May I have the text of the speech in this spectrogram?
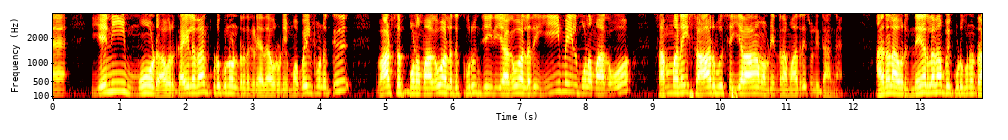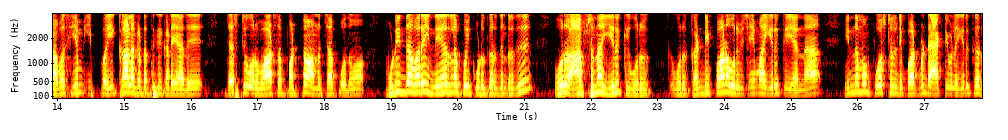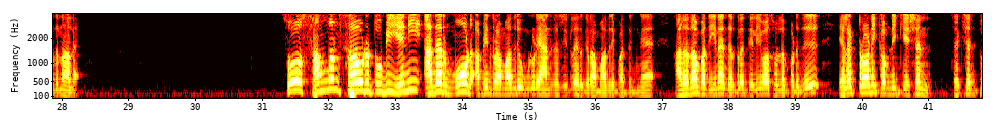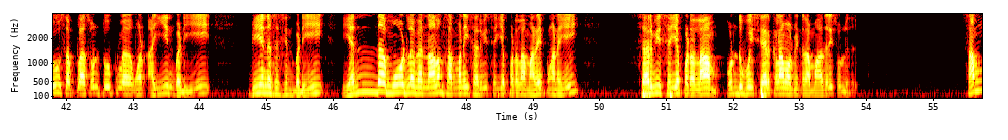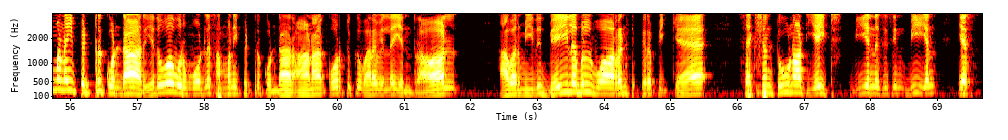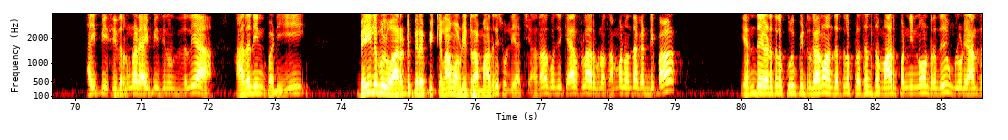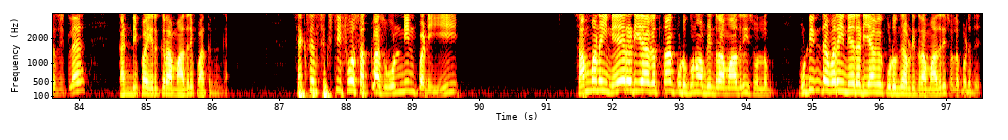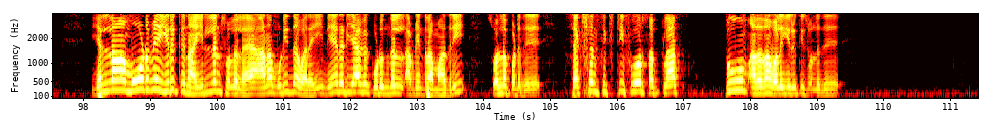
எனி மோடு அவர் கையில் தான் கொடுக்கணுன்றது கிடையாது. அவருடைய மொபைல் ஃபோனுக்கு வாட்ஸ்அப் மூலமாகவோ அல்லது குறுஞ்செய்தியாகவோ அல்லது இமெயில் மூலமாகவோ சம்மனை சார்பு செய்யலாம் அப்படின்ற மாதிரி சொல்லிட்டாங்க. அதனால் அவர் நேரில் தான் போய் கொடுக்கணுன்ற அவசியம் இப்போ இக்காலகட்டத்துக்கு கிடையாது. ஜஸ்ட் ஒரு வாட்ஸ்அப் மட்டும் அமைச்சா போதும். முடிந்தவரை நேரில் போய் கொடுக்கறதுன்றது ஒரு ஆப்ஷனாக இருக்குது ஒரு ஒரு கண்டிப்பான ஒரு விஷயமா இருக்குது ஏன்னா இன்னமும் போஸ்டல் டிபார்ட்மெண்ட் ஆக்டிவில் இருக்கிறதுனால. So summon served to be any other mode அப்படின்ற மாதிரி உங்களுடைய ஆன்சர் ஷீட்டில் இருக்கிற மாதிரி பார்த்துக்குங்க. அதை தான் பார்த்தீங்கன்னா இந்த இடத்துல தெளிவாக சொல்லப்படுது. Electronic communication section two sub clause one two one ஐயின் படி பிஎன்எஸ்எஸ்ஸின் படி எந்த மோடில் வேணாலும் சம்மனை சர்வீஸ் செய்யப்படலாம். மழைப்பானையை சர்வீஸ் செய்யப்படலாம் கொண்டு போய் சேர்க்கலாம் அப்படின்ற மாதிரி சொல்லுது. சம்மனை பெற்றுக்கொண்டார். ஏதோ ஒரு மோடில் சம்மனை பெற்றுக்கொண்டார். ஆனால் கோர்ட்டுக்கு வரவில்லை என்றால் அவர் மீது பெயிலபிள் வாரண்ட் பிறப்பிக்க செக்ஷன் டூ நாட் எயிட் பிஎன்எஸ்எஸின் பிஎன்எஸ் ஐபிசி இதற்கு முன்னாடி ஐபிசி இருந்தது இல்லையா? அதனின்படி பெயிலபிள் வாரண்ட் பிறப்பிக்கலாம் அப்படின்ற மாதிரி சொல்லியாச்சு. அதனால் கொஞ்சம் கேர்ஃபுல்லாக இருக்கணும். சம்மன் வந்தால் கண்டிப்பாக எந்த இடத்துல குறிப்பிட்டிருக்காங்களோ அந்த இடத்துல ப்ரெசன்ஸை மார்க் பண்ணிடணுன்றது உங்களுடைய ஆன்சர் ஷீட்டில் கண்டிப்பாக இருக்கிற மாதிரி பார்த்துக்குங்க. Section sixty four sub clause ஒன்னின் படி சம்மனை நேரடியாகத்தான் கொடுக்கணும் அப்படின்ற மாதிரி சொல்ல முடிந்தவரை நேரடியாக கொடுங்க அப்படின்ற மாதிரி சொல்லப்படுது. எல்லா மோடுமே இருக்குது நான் இல்லைன்னு சொல்லலை ஆனால் முடிந்தவரை நேரடியாக கொடுங்கள் அப்படின்ற மாதிரி சொல்லப்படுது. Section sixty four sub clause டூவும் அதை தான் வலியுறுத்தி சொல்லுது.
